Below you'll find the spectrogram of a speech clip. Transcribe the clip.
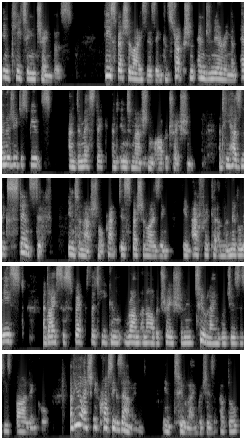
in Keating Chambers. He specializes in construction, engineering, and energy disputes, and domestic and international arbitration. And he has an extensive international practice specializing in Africa and the Middle East, and I suspect that he can run an arbitration in two languages as he's bilingual. Have you actually cross-examined in two languages, Abdul?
